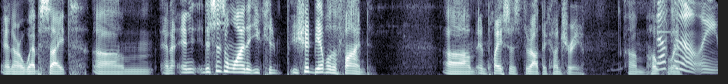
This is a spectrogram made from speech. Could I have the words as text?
and our website. Um, and and this is a wine that you can you should be able to find um, in places throughout the country. Um, hopefully, Definitely.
